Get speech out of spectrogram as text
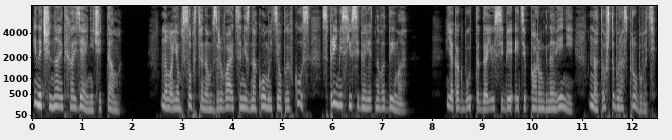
и начинает хозяйничать там. На моем собственном взрывается незнакомый теплый вкус с примесью сигаретного дыма. Я как будто даю себе эти пару мгновений на то, чтобы распробовать.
